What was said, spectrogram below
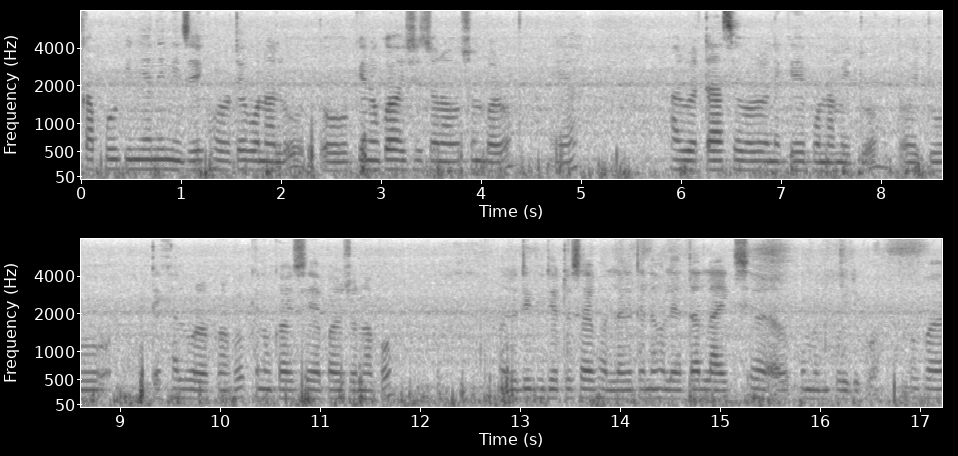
কাপোৰ কিনি আনি নিজে ঘৰতে বনালোঁ। তো কেনেকুৱা হৈছে জনাবচোন বাৰু। এয়া। আৰু এটা আছে বাৰু এনেকৈ বনাম এইটো। তো এইটো দেখালোঁ আৰু আপোনালোকক কেনেকুৱা হৈছে এবাৰ জনাব। যদি ভিডিঅ'টো চাই ভাল লাগে তেনেহ'লে এটা লাইক শ্বেয়াৰ আৰু কমেণ্ট কৰি দিব।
